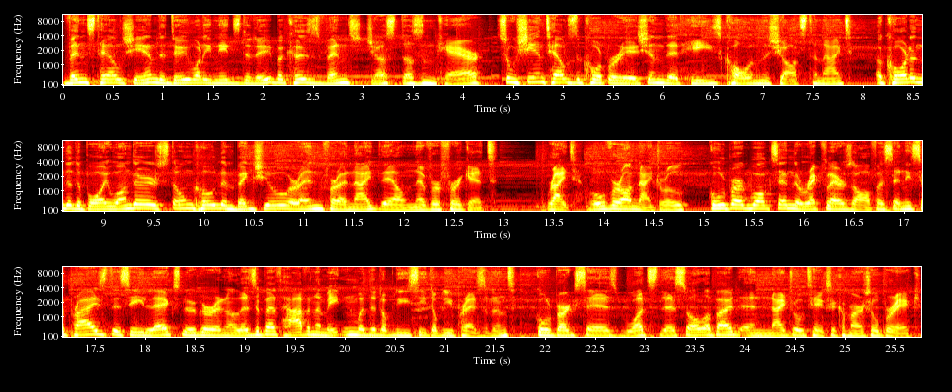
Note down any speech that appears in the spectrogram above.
Vince tells Shane to do what he needs to do because Vince just doesn't care. So Shane tells the corporation that he's calling the shots tonight. According to the Boy Wonder, Stone Cold and Big Show are in for a night they'll never forget. Right, over on Nitro. Goldberg walks into Ric Flair's office and he's surprised to see Lex Luger and Elizabeth having a meeting with the WCW president. Goldberg says, What's this all about? and Nitro takes a commercial break.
